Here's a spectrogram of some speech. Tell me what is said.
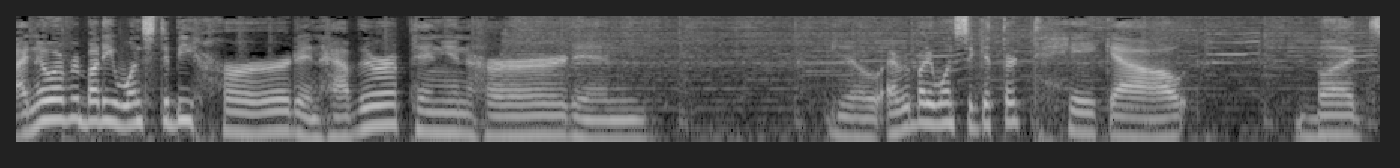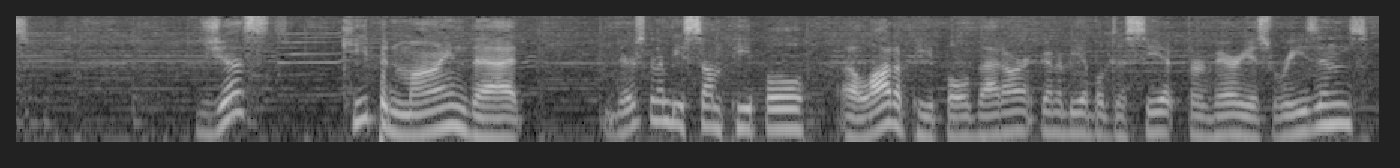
I know everybody wants to be heard and have their opinion heard, and you know everybody wants to get their take out, but just keep in mind that there's going to be some people, a lot of people, that aren't going to be able to see it for various reasons,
